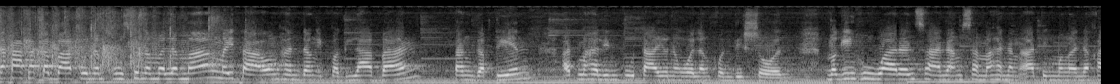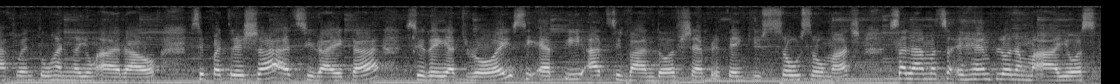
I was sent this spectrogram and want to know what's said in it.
Nakakataba po ng puso na malamang may taong handang ipaglaban, tanggapin, at mahalin po tayo ng walang kondisyon. Maging huwaran sana ang samahan ng ating mga nakakwentuhan ngayong araw. Si Patricia at si Raika, si Ray at Roy, si Epi at si Vandolph. Siyempre, thank you so, so much. Salamat sa ehemplo ng maayos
